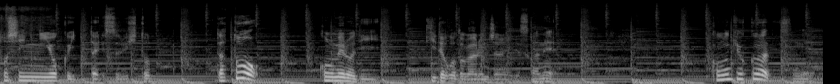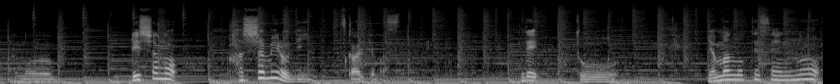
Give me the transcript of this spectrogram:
都心によく行ったりする人だとこのメロディー聞いたことがあるんじゃないですかね。この曲はですねあの列車の発車メロディーに使われてます。で、えっと、山手線の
